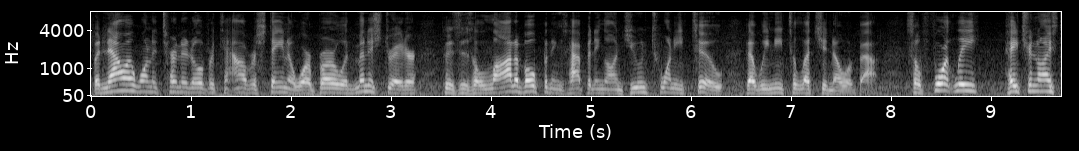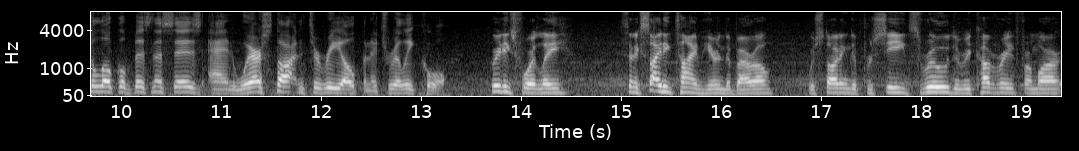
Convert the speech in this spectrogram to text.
But now I want to turn it over to Al Restaino, our borough administrator, because there's a lot of openings happening on June 22 that we need to let you know about. So Fort Lee, patronize the local businesses, and we're starting to reopen. It's really cool. Greetings, Fort Lee. It's an exciting time here in the borough. We're starting to proceed through the recovery from our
